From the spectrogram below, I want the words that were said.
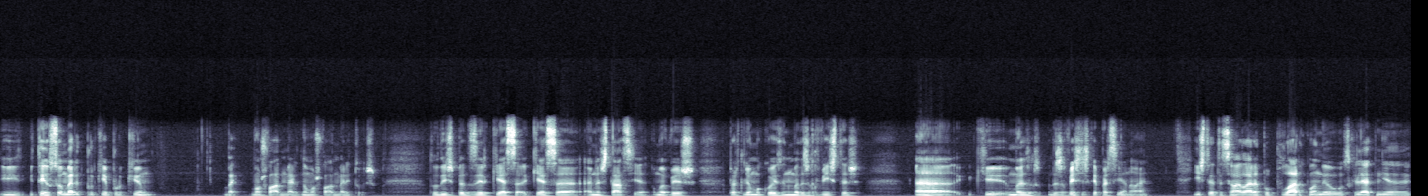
e, e, tem o seu mérito porquê? Porque, bem, vamos falar de mérito, não vamos falar de mérito hoje. Tudo isto para dizer que essa, que essa Anastácia, uma vez partilhou uma coisa numa das revistas, uh, que, uma das revistas que aparecia, não é? Isto, atenção, ela era popular quando eu, se calhar, tinha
